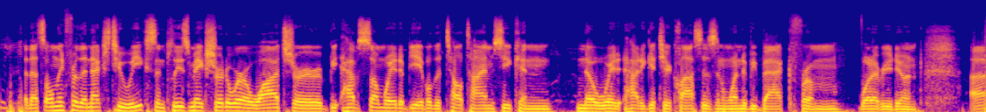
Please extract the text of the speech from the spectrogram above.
That's only for the next two weeks, and please make sure to wear a watch or be, have some way to be able to tell time so you can know way to, how to get to your classes and when to be back from whatever you're doing. Uh,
